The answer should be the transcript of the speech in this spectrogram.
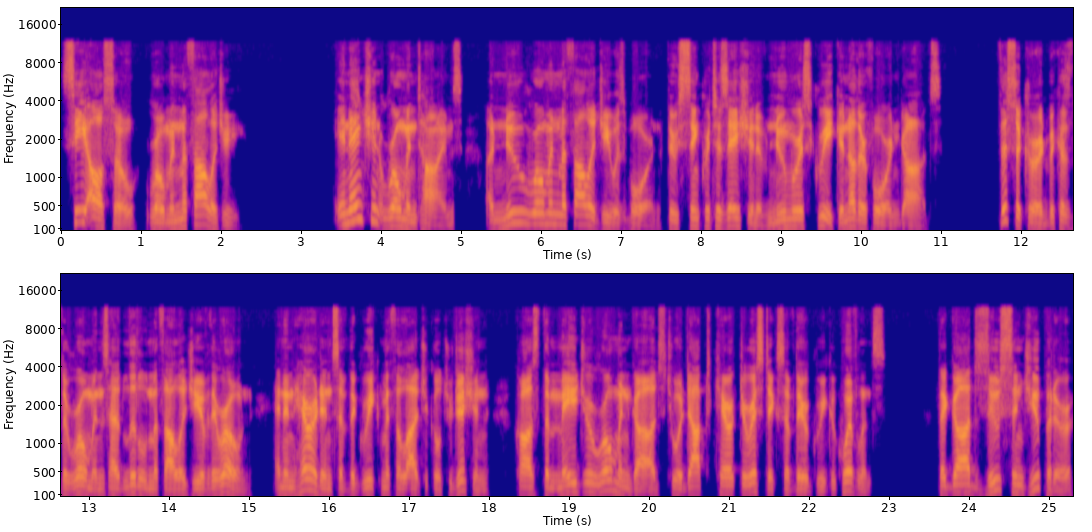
See also Roman mythology. In ancient Roman times, a new Roman mythology was born through syncretization of numerous Greek and other foreign gods. This occurred because the Romans had little mythology of their own, and inheritance of the Greek mythological tradition caused the major Roman gods to adopt characteristics of their Greek equivalents. The gods Zeus and Jupiter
